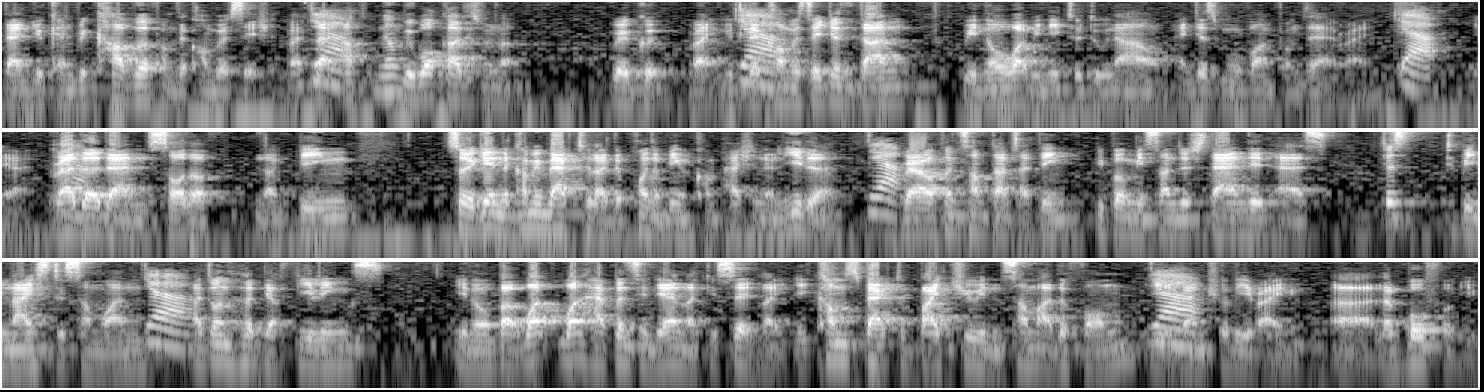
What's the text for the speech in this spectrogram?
then you can recover from the conversation. Right? Like, Yeah. after, you know, we walk out this room, we're good, right? If Yeah. the conversation's done, we know what we need to do now and just move on from there, right? yeah Yeah. Rather than sort of you know, being. So again, the- coming back to like the point of being a compassionate leader, yeah very often sometimes I think people misunderstand it as just to be nice to someone. Yeah. I don't hurt their feelings. you know, but what what happens in the end, like you said, like it comes back to bite you in some other form Yeah. eventually, right? Uh, like both of you.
